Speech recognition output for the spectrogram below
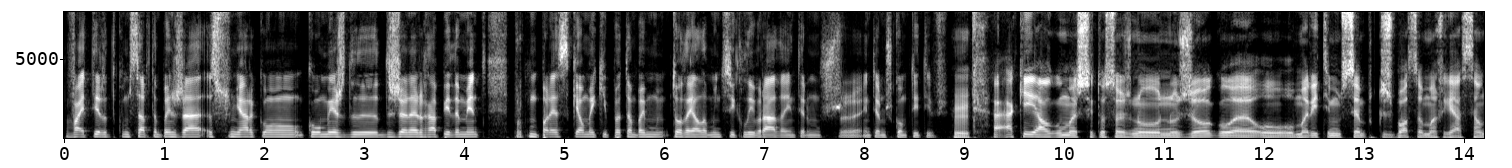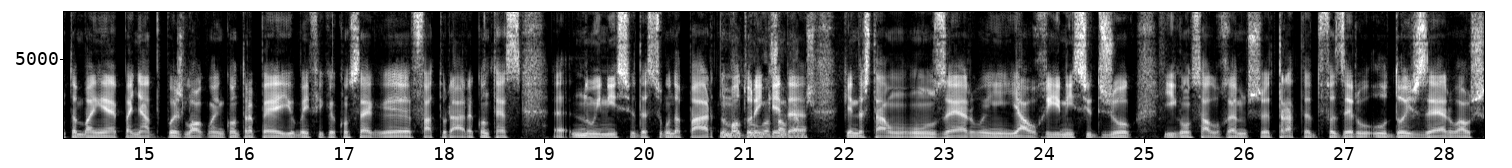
vai ter de começar também já a sonhar com, com o mês de, de janeiro rapidamente, porque me parece que é uma equipa também toda ela muito desequilibrada em termos, em termos competitivos. Hum. Há aqui algumas situações no, no jogo. Eh, o, o Marítimo, sempre que esboça uma reação, também é apanhado depois logo em contrapé e o Benfica consegue eh, faturar. Acontece no início da segunda parte, numa altura em que ainda, que ainda está um 1-0 e há o reinício de jogo e Gonçalo Ramos eh, trata de fazer o, o 2-0 aos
